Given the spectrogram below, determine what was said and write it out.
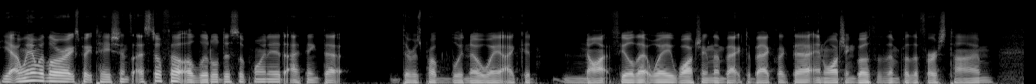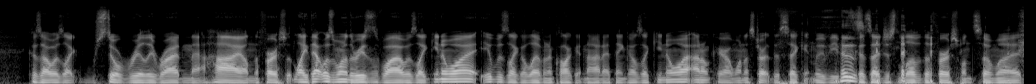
yeah, I went in with lower expectations. I still felt a little disappointed. I think that there was probably no way I could not feel that way watching them back to back like that and watching both of them for the first time. Because I was like still really riding that high on the first. Like that was one of the reasons why I was like, you know what? It was like eleven o'clock at night. I think I was like, you know what? I don't care. I want to start the second movie because I just love the first one so much.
